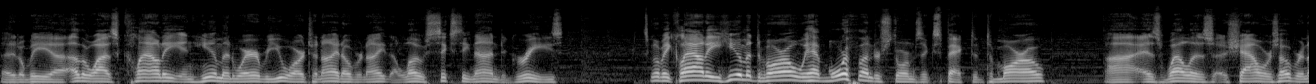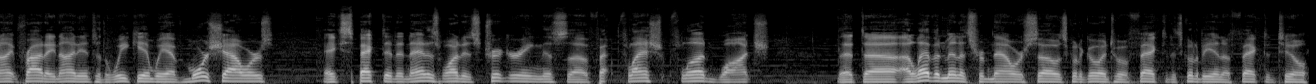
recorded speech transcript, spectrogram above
It'll be uh, otherwise cloudy and humid wherever you are tonight, overnight, a low 69 degrees. It's going to be cloudy, humid tomorrow. We have more thunderstorms expected tomorrow, uh, as well as showers overnight, Friday night into the weekend. We have more showers expected, and that is what is triggering this uh, f- flash flood watch. That uh, 11 minutes from now or so, it's going to go into effect, and it's going to be in effect until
